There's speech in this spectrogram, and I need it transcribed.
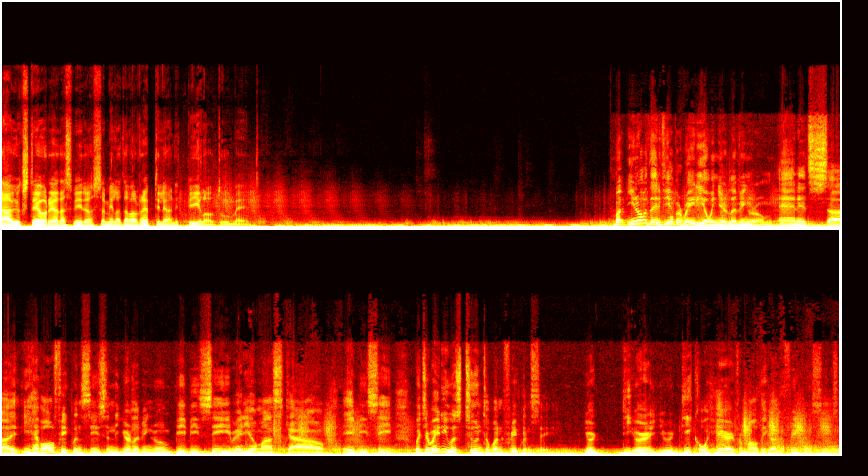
Tämä on yksi teoria tässä videossa, millä tavalla reptiliaanit piiloutuu meiltä. But you know that if you have a radio in your living room and it's uh, you have all frequencies in your living room, BBC, Radio Moscow, ABC, but your radio is tuned to one frequency. You're you're, you're decoherent from all the other frequencies.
